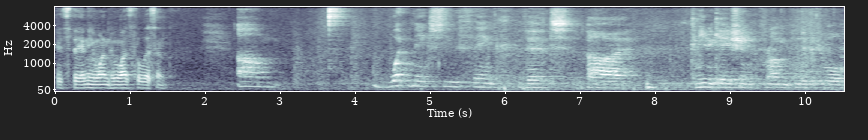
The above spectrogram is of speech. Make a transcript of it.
it's to anyone who wants to listen. Um, what makes you think that uh, communication from individual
